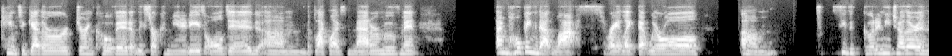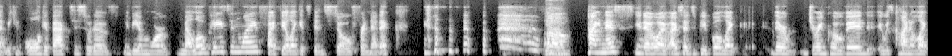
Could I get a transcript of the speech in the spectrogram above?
came together during covid at least our communities all did um, the black lives matter movement i'm hoping that lasts right? Like that we're all um, see the good in each other and that we can all get back to sort of maybe a more mellow pace in life. I feel like it's been so frenetic. Yeah. um, kindness you know I, i've said to people like there during covid it was kind of like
